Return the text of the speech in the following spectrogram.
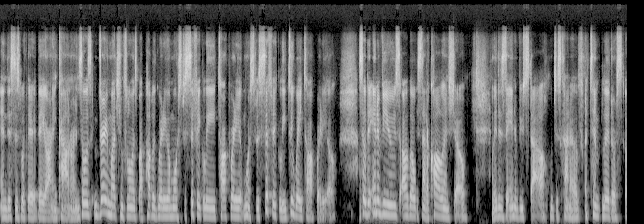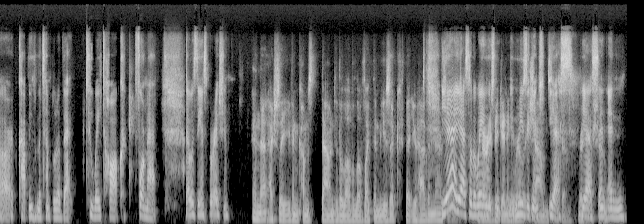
and this is what they are encountering. So it's very much influenced by public radio, more specifically talk radio, more specifically two-way talk radio. So the interviews, although it's not a call-in show, it is the interview style, which is kind of a template or, or copying from the template of that two-way talk format. That was the inspiration. And that actually even comes down to the level of like the music that you have in there. Yeah, so yeah. So the way the, the music, and, yes, like yes, and, and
